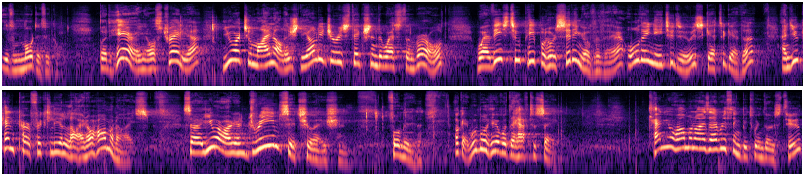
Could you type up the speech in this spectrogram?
even more difficult. But here in Australia, you are, to my knowledge, the only jurisdiction in the Western world where these two people who are sitting over there, all they need to do is get together and you can perfectly align or harmonize. So you are in a dream situation for me. Okay, we will hear what they have to say. Can you harmonize everything between those two?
